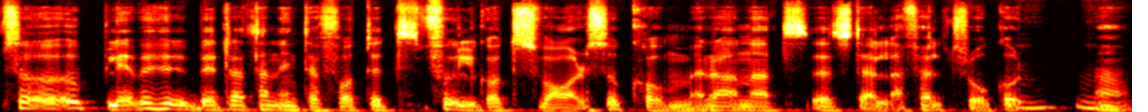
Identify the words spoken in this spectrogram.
Så upplever Hubert att han inte har fått ett fullgott svar så kommer han att ställa följdfrågor. Mm, mm. Ja.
